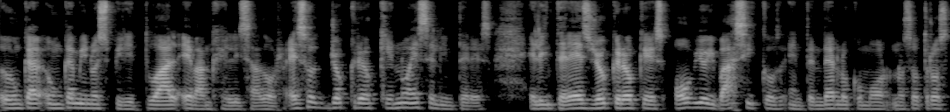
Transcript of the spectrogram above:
un, camino espiritual evangelizador. Eso yo creo que no es el interés. El interés yo creo que es obvio y básico entenderlo como nosotros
